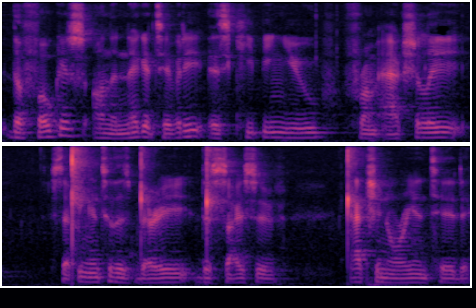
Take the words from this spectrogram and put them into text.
the focus on the negativity is keeping you from actually stepping into this very decisive, action oriented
